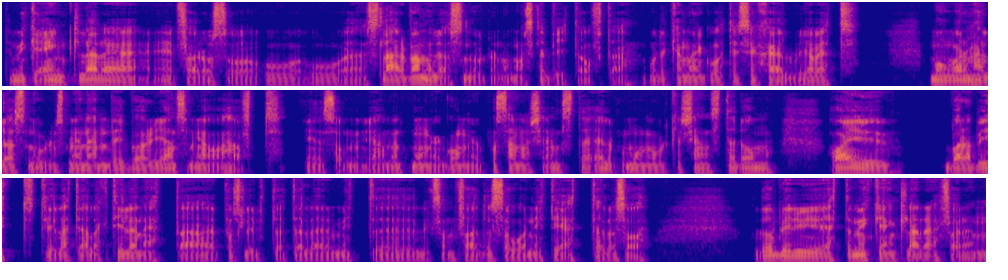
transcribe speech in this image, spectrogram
det är mycket enklare eh, för oss att, att, att slarva med lösenorden om man ska byta ofta. Och det kan man ju gå till sig själv. Jag vet många av de här lösenorden som jag nämnde i början som jag har haft, eh, som jag har använt många gånger på samma tjänster eller på många olika tjänster, de har ju bara bytt till att jag lagt till en etta på slutet eller mitt eh, liksom, födelseår 91 eller så. Och då blir det ju jättemycket enklare för en,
